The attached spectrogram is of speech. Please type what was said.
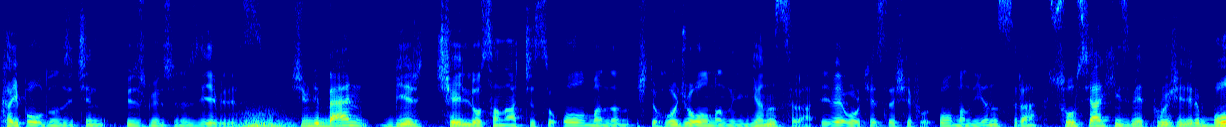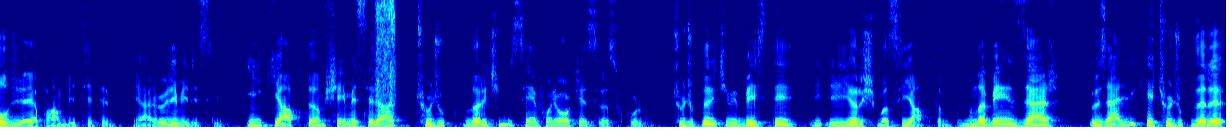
Kayıp olduğunuz için üzgünsünüz diyebiliriz. Şimdi ben bir cello sanatçısı olmanın, işte hoca olmanın yanı sıra ve orkestra şefi olmanın yanı sıra sosyal hizmet projeleri bolca yapan bir tipim. Yani öyle birisiyim. İlk yaptığım şey mesela çocuklar için bir senfoni orkestrası kurdum. Çocuklar için bir beste e, yarışması yaptım. Buna benzer özellikle çocukları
